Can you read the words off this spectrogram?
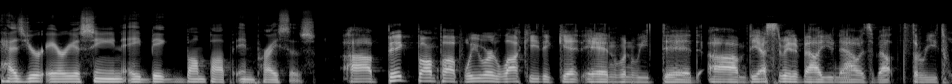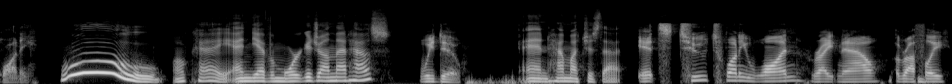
has your area seen a big bump up in prices? Uh, big bump up. We were lucky to get in when we did. Um, the estimated value now is about 320. Woo! Okay. And you have a mortgage on that house? We do. And how much is that? It's 221 right now, roughly.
